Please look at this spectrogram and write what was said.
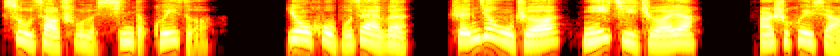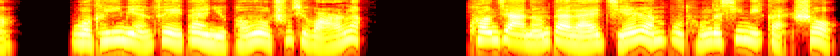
塑造出了新的规则，用户不再问人家五折，你几折呀？而是会想，我可以免费带女朋友出去玩了。框架能带来截然不同的心理感受，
